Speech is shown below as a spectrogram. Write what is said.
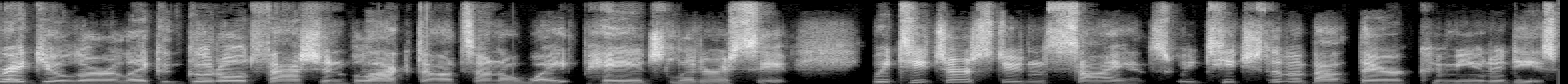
regular, like a good old fashioned black dots on a white page literacy. We teach our students science. We teach them about their communities.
